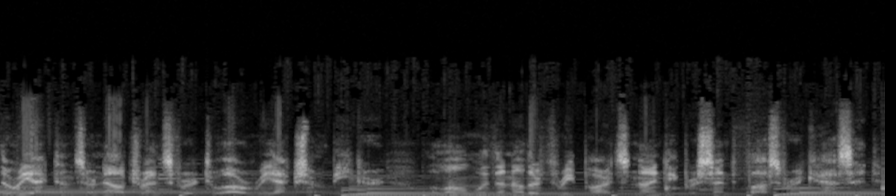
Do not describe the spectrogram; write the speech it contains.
The reactants are now transferred to our reaction beaker, along with another 3 parts 90% phosphoric acid.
